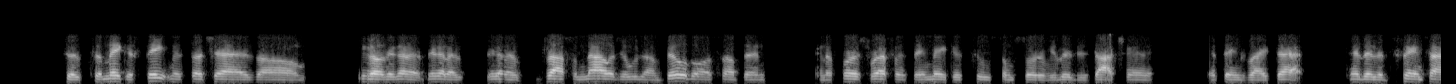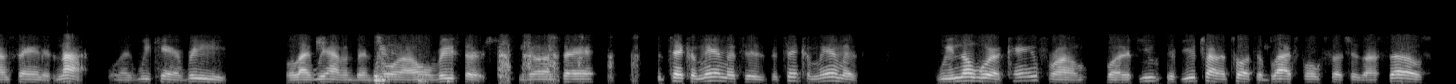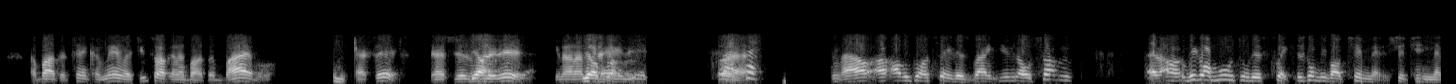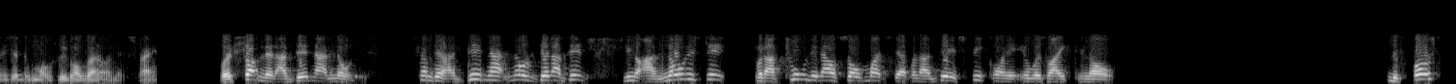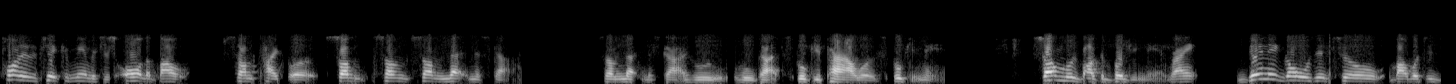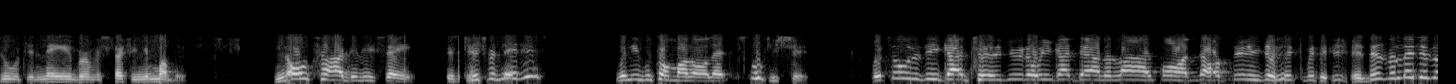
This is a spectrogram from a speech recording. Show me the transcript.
to to make a statement such as um you know they're gonna they're gonna they're gonna drop some knowledge and we're gonna build on something, and the first reference they make is to some sort of religious doctrine and things like that, and then at the same time saying it's not. Like we can't read, or like we haven't been doing our own research. You know what I'm saying? The Ten Commandments is the Ten Commandments. We know where it came from, but if you if you're trying to talk to black folks such as ourselves about the Ten Commandments, you're talking about the Bible. That's it. That's just Yo. what it is. You know what I'm Yo, saying? bro. Right. I, I, I was going to say this, right? You know, something, and uh, we're going to move through this quick. It's going to be about 10 minutes, 15 minutes at the most. We're going to run on this, right? But something that I did not notice, something I did not notice, that I did, you know, I noticed it, but I tuned it out so much that when I did speak on it, it was like, you know, the first part of the Ten Commandments is all about some type of some some some nut in the sky, some nut in the sky who who got spooky powers, spooky man. Something was about the boogeyman, right? Then it goes into about what you do with your neighbor and respecting your mother. No time did he say, "Is this religious?" When he was talking about all that spooky shit. But soon as he got to, you know, he got down the line far enough, then he just hit with is this religious?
